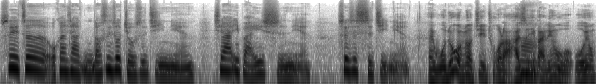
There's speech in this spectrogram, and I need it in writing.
所以这我看一下，老师你说九十几年，现在一百一十年，所以是十几年。哎，我如果没有记错啦，还是嗯。一百零五，我用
